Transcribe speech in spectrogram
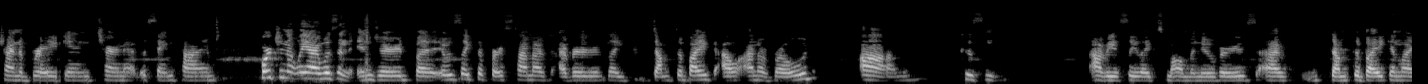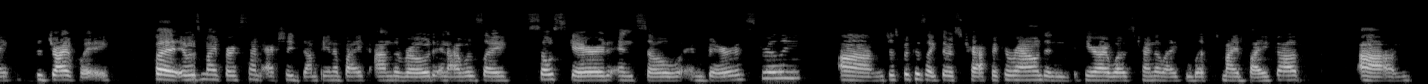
trying to brake and turn at the same time. Fortunately, I wasn't injured, but it was like the first time I've ever like dumped a bike out on a road. Um, cause obviously like small maneuvers, I've dumped a bike in like the driveway but it was my first time actually dumping a bike on the road and i was like so scared and so embarrassed really um, just because like there's traffic around and here i was trying to like lift my bike up um,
